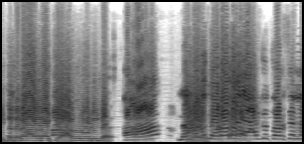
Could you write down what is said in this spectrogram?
ಇಂಥದೆಲ್ಲ ಆದ್ರೆ ಯಾರಿಗೂ ನೋಡಿಲ್ಲ ಯಾರಿಗೂ ತೋರಿಸಿಲ್ಲ.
